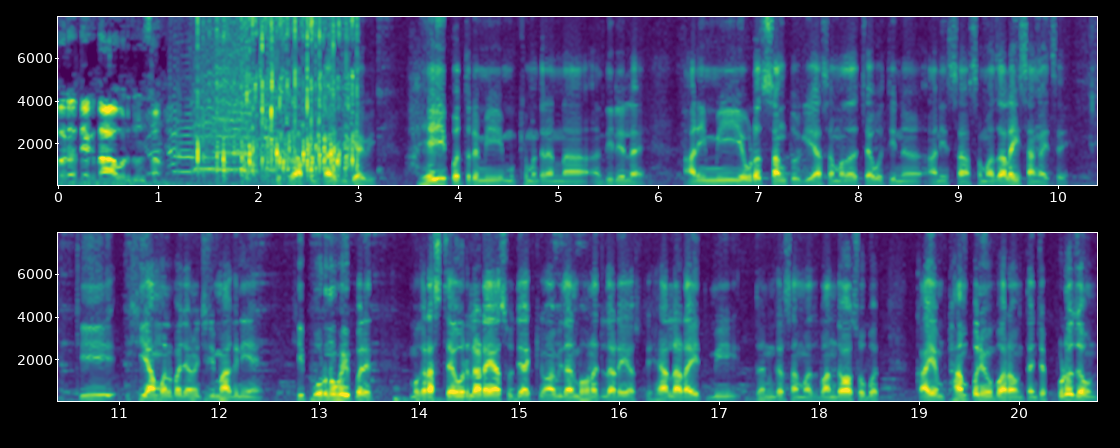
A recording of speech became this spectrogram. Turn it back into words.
परत एकदा आवर्जून सांगतो दुसरं आपण काळजी घ्यावी. हेही पत्र मी मुख्यमंत्र्यांना दिलेलं आहे. आणि मी एवढंच सांगतो की या समाजाच्या वतीनं आणि सा समाजालाही सांगायचं आहे की ही अंमलबजावणीची जी मागणी आहे ही पूर्ण होईपर्यंत. मग रस्त्यावरील लढाई असू द्या किंवा विधानभवनाची लढाई असू द्या ह्या लढाईत मी धनगर समाज बांधवासोबत कायम ठामपणे उभा राहून त्यांच्या पुढं जाऊन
